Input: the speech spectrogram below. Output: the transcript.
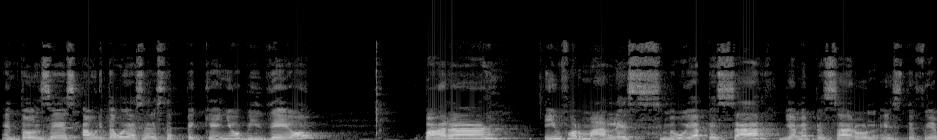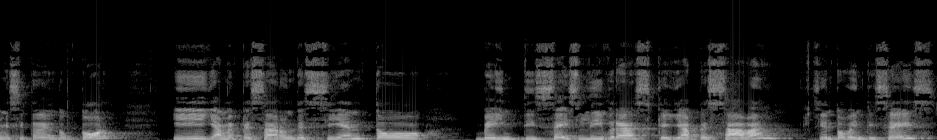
Entonces, ahorita voy a hacer este pequeño video para informarles, me voy a pesar, ya me pesaron, este, fui a mi cita del doctor y ya me pesaron de 126 libras que ya pesaba, 126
